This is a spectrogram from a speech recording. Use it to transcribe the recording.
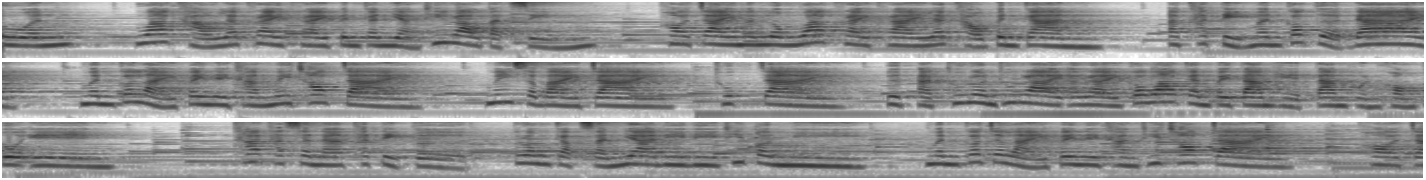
ล้วนๆ ว่าเขาและใครๆเป็นกันอย่างที่เราตัดสิน พอใจมันลงว่าใครๆและเขาเป็นกัน อคติมันก็เกิดได้ มันก็ไหลไปในทางไม่ชอบใจ ไม่สบายใจ ทุกข์ใจอึดอัดทุรนทุรายอะไรก็ว่ากันไปตามเหตุตามผลของตัวเอง ทัศนคติเกิด ตรงกับสัญญาดีๆ ที่ตนมี มันก็จะไหลไปในทางที่ชอบใจ พอใจ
